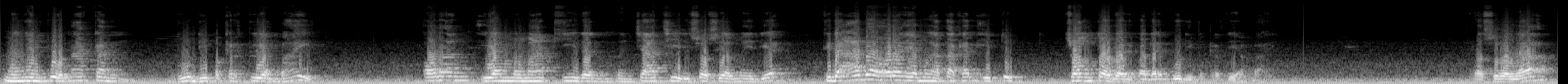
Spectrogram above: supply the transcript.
menyempurnakan budi pekerti yang baik. Orang yang memaki dan mencaci di sosial media, tidak ada orang yang mengatakan itu contoh daripada budi pekerti yang baik. Rasulullah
